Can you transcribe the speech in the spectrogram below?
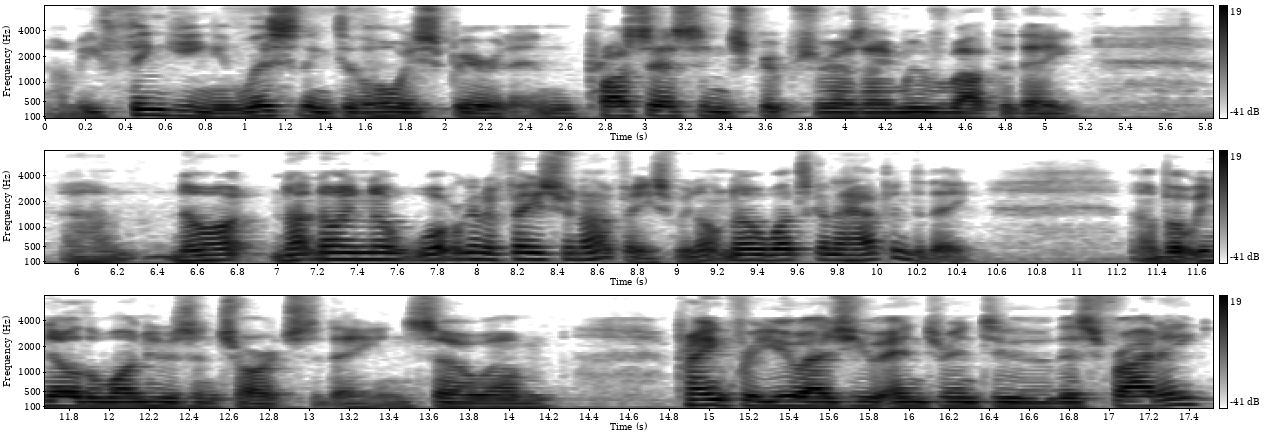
uh, be thinking and listening to the Holy Spirit and processing Scripture as I move about the day. Um, no, not knowing what we're going to face or not face. We don't know what's going to happen today, uh, but we know the one who's in charge today. And so, um, praying for you as you enter into this Friday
